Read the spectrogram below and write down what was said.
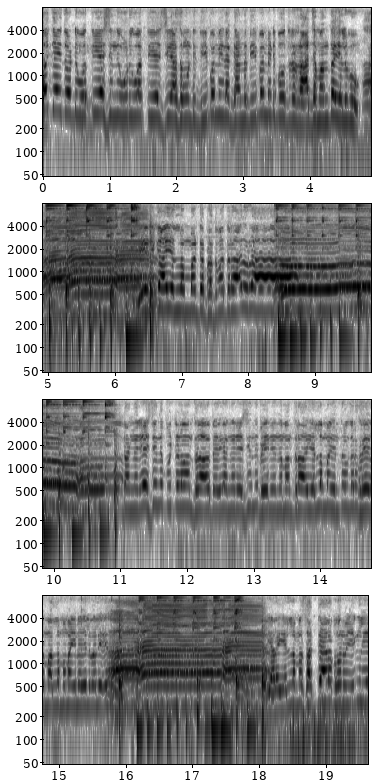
ఓజై తోటి ఒత్తి వేసింది ఉడుగు ఒత్తి వేసి అసలు ఉండి దీపం మీద గండ దీపం పెట్టిపోతున్న రాజ్యమంతా ఎలుగు. రేణుక ఎల్లమ్మ అంటే ప్రథమతరాలు రా పుట్టంగా చేసింది పుట్టడం మంత్రాలు పెరగంగా చేసింది పేరింది మంత్రాలు. ఎల్లమ్మ ఎంత దొరకలేదు మల్లమ్మ మహిమ తెలియలేదు ఇలా ఎల్లమ్మ సత్యాన పోను ఎంగిలి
